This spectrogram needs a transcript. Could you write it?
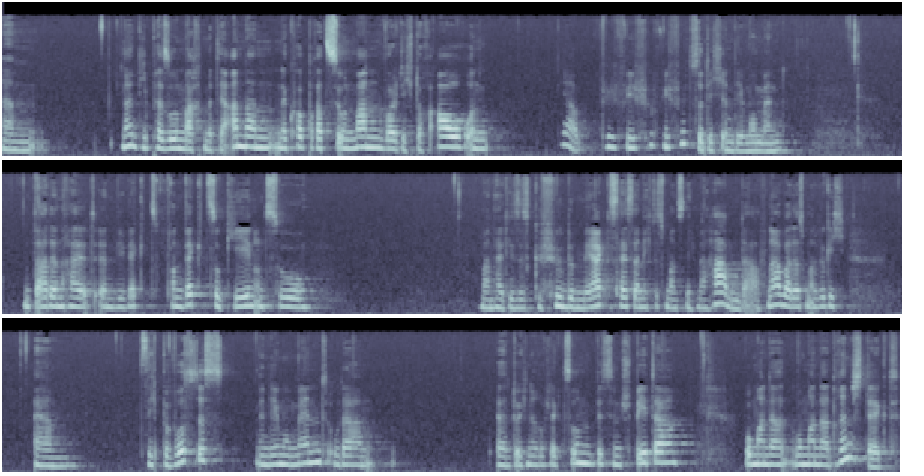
Ähm, ne, die Person macht mit der anderen eine Kooperation, Mann, wollte ich doch auch. Und ja, wie, wie, wie fühlst du dich in dem Moment? Und da dann halt irgendwie weg, von wegzugehen und zu, man halt dieses Gefühl bemerkt, das heißt ja nicht, dass man es nicht mehr haben darf, ne, aber dass man wirklich ähm, sich bewusst ist in dem Moment oder äh, durch eine Reflexion ein bisschen später, wo man da, wo man da drin steckt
